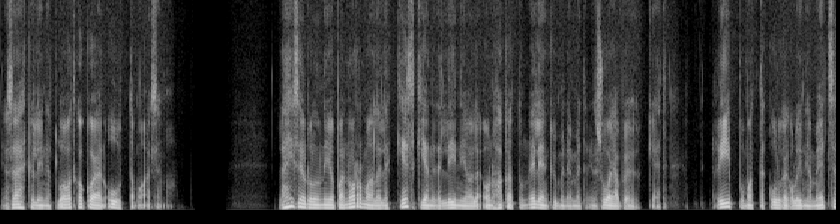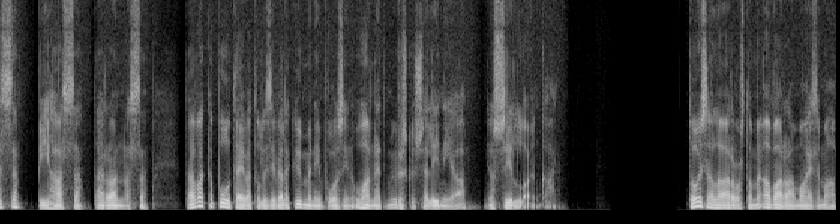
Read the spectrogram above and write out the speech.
ja sähkölinjat luovat koko ajan uutta maisemaa. Lähiseudullani jopa normaaleille linjoille on hakattu 40 metrin suojavyöhykkeet, riippumatta kulkeko linja metsässä pihassa tai rannassa, tai vaikka puut eivät olisi vielä kymmenin vuosiin uhanneet myrskyssä linjaa, jos silloinkaan. Toisaalla arvostamme avaraa maisemaa,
